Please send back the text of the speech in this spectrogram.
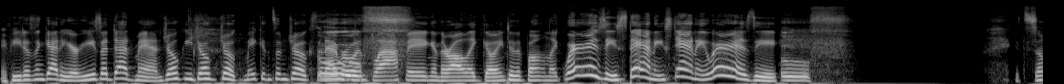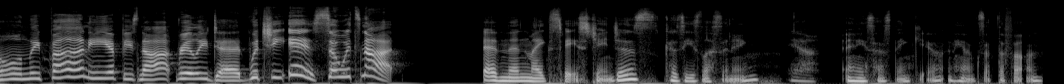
if he doesn't get here, he's a dead man. Jokey, joke, joke, making some jokes. And everyone's laughing and they're all like going to the phone, like, where is he? Stanny, Stanny, where is he? Oof. It's only funny if he's not really dead, which he is, so it's not. And then Mike's face changes because he's listening Yeah. and he says, thank you. And he hangs up the phone.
